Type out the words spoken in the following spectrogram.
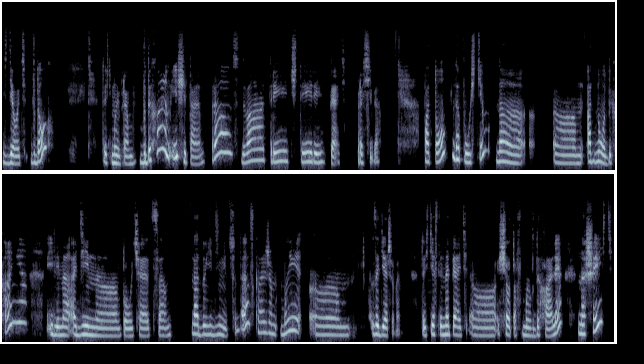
сделать вдох, то есть мы прям вдыхаем и считаем. Раз, два, три, четыре, пять про себя. Потом, допустим, на э, одно дыхание или на один, э, получается, на одну единицу, да, скажем, мы э, задерживаем. То есть если на 5 э, счетов мы вдыхали, на 6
